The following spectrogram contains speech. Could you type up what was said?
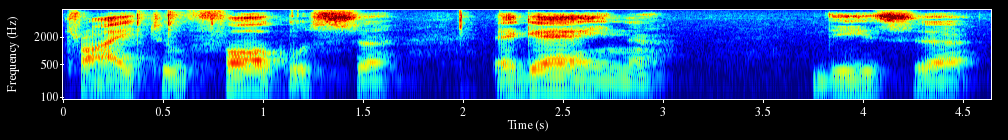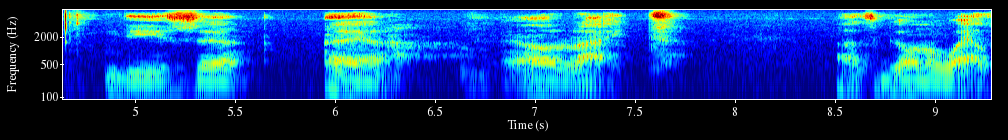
try to focus uh, again this uh, uh, uh, all right. Has gone well.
